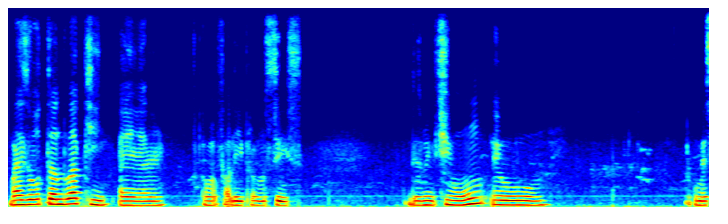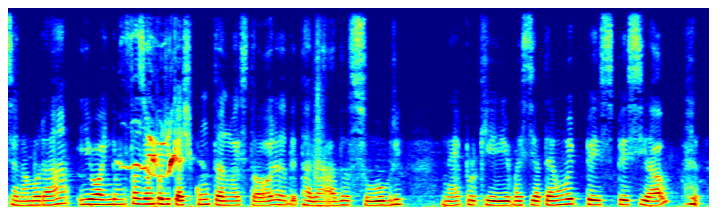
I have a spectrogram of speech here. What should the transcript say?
Mas voltando aqui, é, como eu falei pra vocês, em 2021 eu, eu comecei a namorar e eu ainda vou fazer um podcast contando uma história detalhada sobre, né? Porque vai ser até um EP especial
